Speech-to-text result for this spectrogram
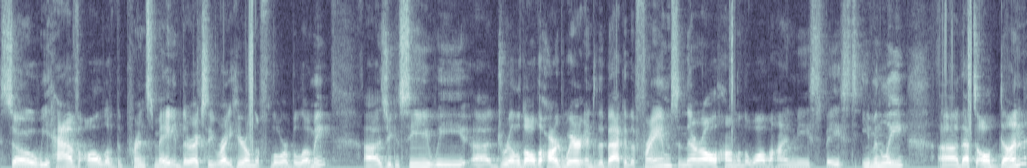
So we have all of the prints made. They're actually right here on the floor below me. Uh, as you can see, we uh, drilled all the hardware into the back of the frames and they're all hung on the wall behind me, spaced evenly. Uh, that's all done.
